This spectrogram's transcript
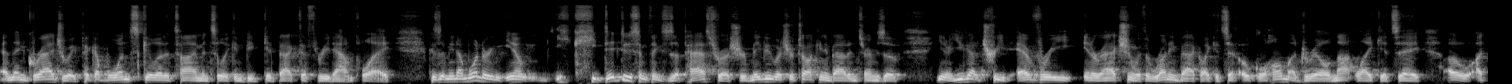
and then graduate, pick up one skill at a time until he can be, get back to three down play. Because I mean, I'm wondering, you know, he, he, did do some things as a pass rusher. Maybe what you're talking about in terms of, you know, you got to treat every interaction with a running back like it's an Oklahoma drill, not like it's a oh, a,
